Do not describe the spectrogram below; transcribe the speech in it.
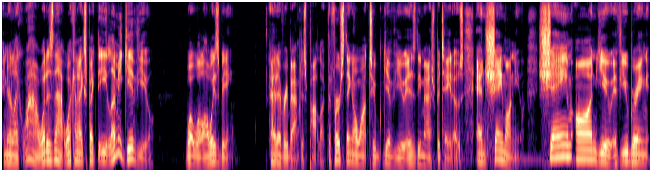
And you're like, wow, what is that? What can I expect to eat? Let me give you what will always be at every Baptist potluck. The first thing I want to give you is the mashed potatoes. And shame on you. Shame on you if you bring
